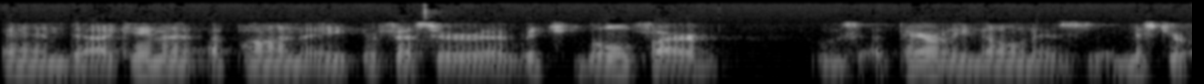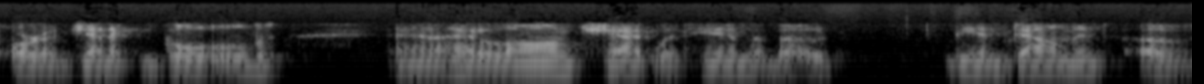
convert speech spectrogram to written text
and uh, I came a, upon a professor, uh, Rich Goldfarb, who's apparently known as Mr. Orogenic Gold, and I had a long chat with him about the endowment of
